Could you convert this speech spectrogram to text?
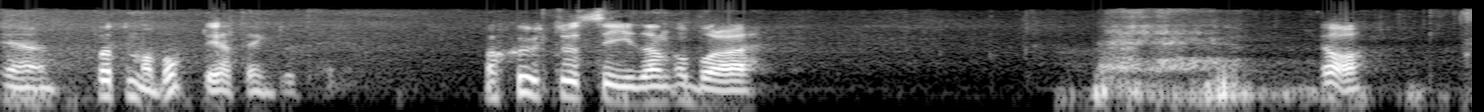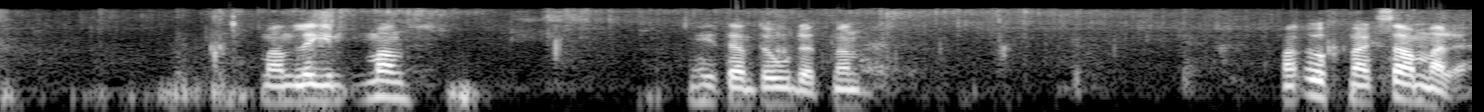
eh, puttar man bort det helt enkelt. Man skjuter åt sidan och bara ja, man lägger, man nu hittar jag inte ordet, men man uppmärksammar det.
